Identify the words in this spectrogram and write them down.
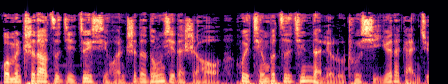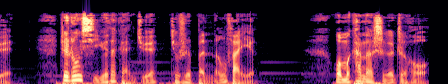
我们吃到自己最喜欢吃的东西的时候，会情不自禁地流露出喜悦的感觉。这种喜悦的感觉就是本能反应。我们看到蛇之后，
